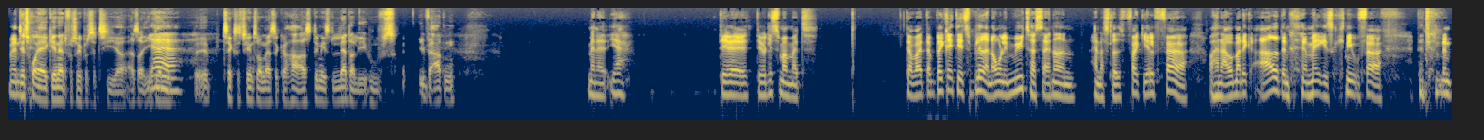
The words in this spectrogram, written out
Men det tror jeg igen er et forsøg på satire. Altså igen, ja. øh, Texas Chainsaw Massacre har også det mest latterlige hus i verden. Men uh, ja, det, er- det er jo ligesom om, at der, var, der blev ikke rigtig etableret en ordentlig mytos andet end, han har slået folk ihjel før, og han har åbenbart ikke ejet den her magiske kniv før. Den, den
